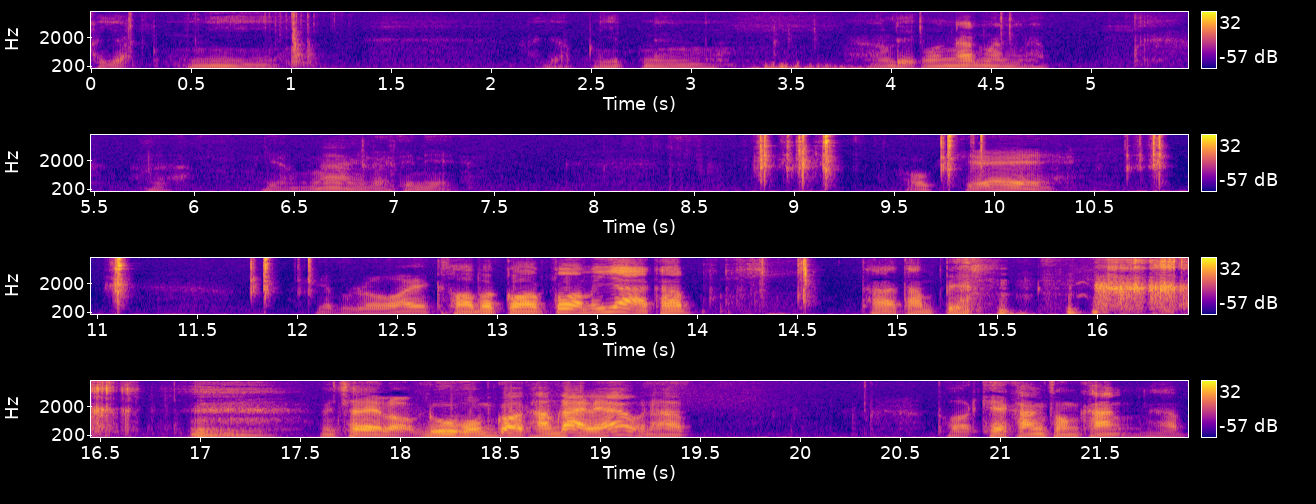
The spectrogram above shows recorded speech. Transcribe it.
ขยับนี่ ขยับนิดนึงเอาเหล็กมางัดมันครับ อย่างง่ายเลยทีนี้ โอเค เรียบร้อยถอดประกอบก็ไม่ยากครับ ถ้าทำเป็น ไม่ใช่หรอกดูผมก็ทำได้แล้วนะครับ ถอดแค่ครั้งสองครั้งนะครับ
